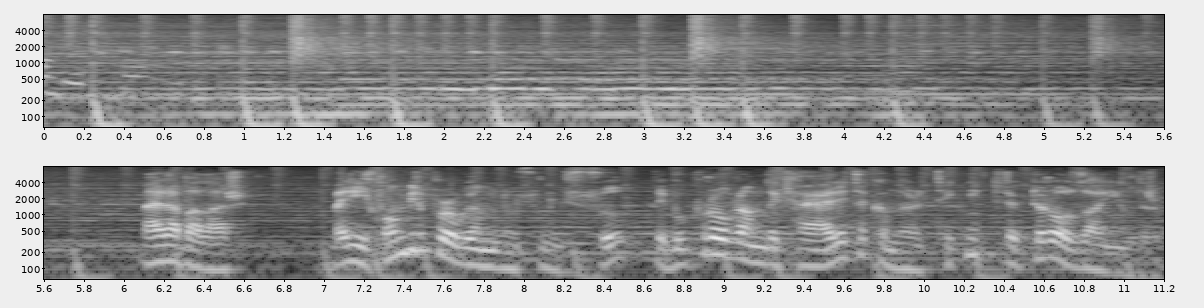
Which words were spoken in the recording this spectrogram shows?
11. Merhabalar, ben İlk 11 programının sunucusu ve bu programdaki hayali takımların teknik direktörü Ozan Yıldırım.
